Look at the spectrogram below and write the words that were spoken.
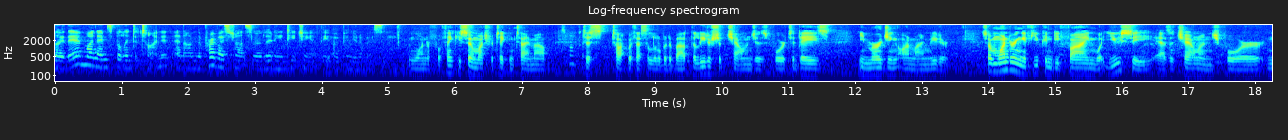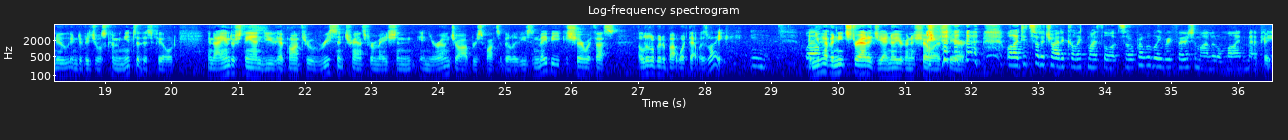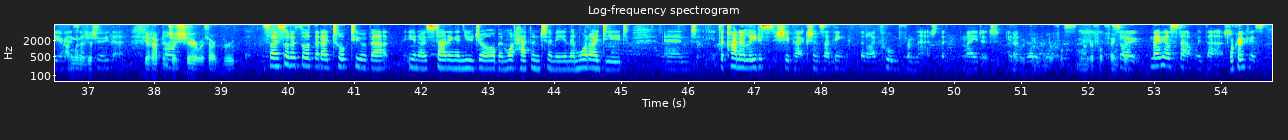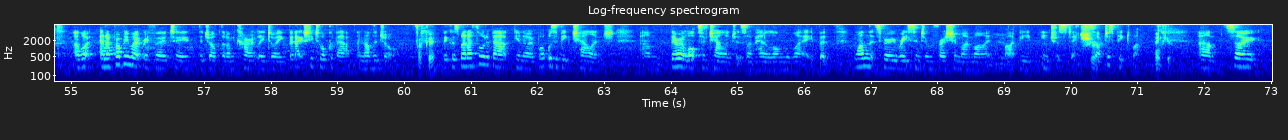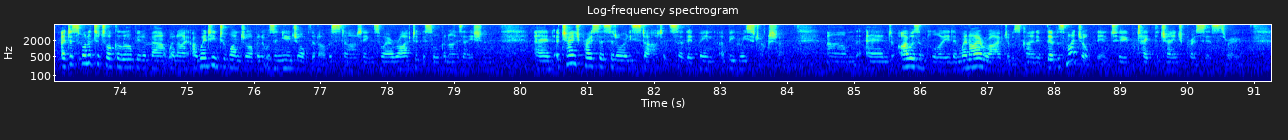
Hello there, my name's Belinda Tynan and I'm the Pro Vice Chancellor of Learning and Teaching at the Open University. Wonderful. Thank you so much for taking time out to talk with us a little bit about the leadership challenges for today's emerging online leader. So I'm wondering if you can define what you see as a challenge for new individuals coming into this field. And I understand you have gone through recent transformation in your own job responsibilities, and maybe you could share with us a little bit about what that was like. Mm, Well, and you have a neat strategy I know you're going to show us here. well, I did sort of try to collect my thoughts, so I'll probably refer to my little mind map Okay, here I'm as I just do that. Get up and Um, just share with our group. So I sort of thought that I'd talk to you about, you know, starting a new job and what happened to me and then what I did and the kind of leadership actions I think that I pulled from that that made it, you know, That would what it wonderful. was. Wonderful. Thank so you. maybe I'll start with that. Okay. Because I and I probably won't refer to the job that I'm currently doing, but actually talk about another job. Okay. Because when I thought about, you know, what was a big challenge, um, there are lots of challenges I've had along the way, but one that's very recent and fresh in my mind might be interesting. Sure. So I've just picked one. Thank you. Um, so I just wanted to talk a little bit about when I, I went into one job and it was a new job that I was starting. So I arrived at this organisation and a change process had already started, so there'd been a big restructure. Um, and I was employed, and when I arrived, it was kind of, that was my job then to take the change process through.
